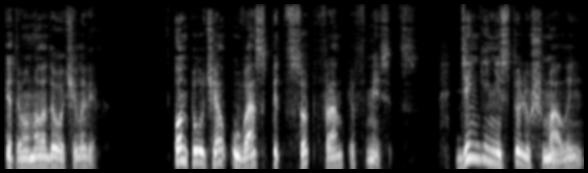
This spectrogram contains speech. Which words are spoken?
этого молодого человека. Он получал у вас 500 франков в месяц. Деньги не столь уж малые,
